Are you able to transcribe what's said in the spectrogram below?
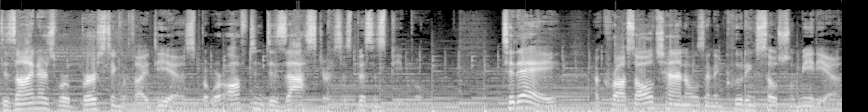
Designers were bursting with ideas, but were often disasters as business people. Today, across all channels and including social media,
